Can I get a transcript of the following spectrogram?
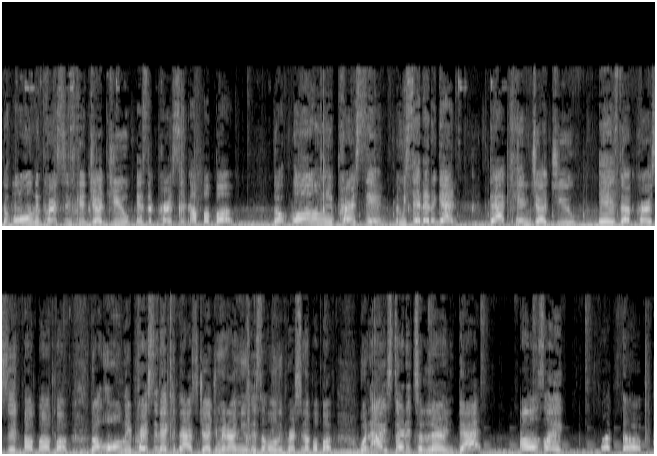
The only person can judge you is the person up above. The only person, let me say that again, that can judge you is the person up above. The only person that can pass judgment on you is the only person up above. When I started to learn that, I was like, what the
